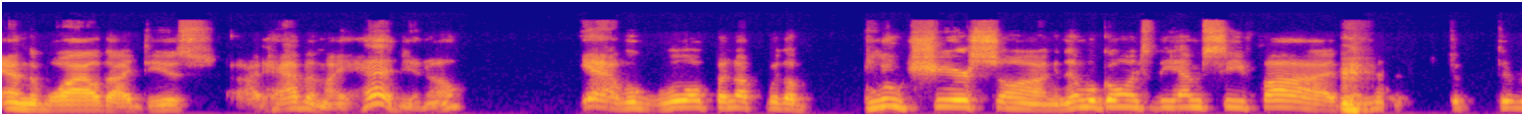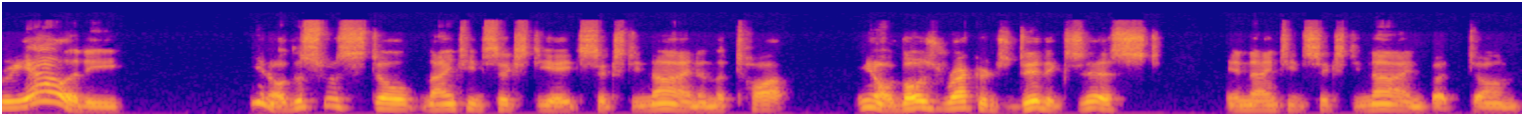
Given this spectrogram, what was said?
and the wild ideas I'd have in my head, you know. Yeah, we'll we'll open up with a blue cheer song and then we'll go into the MC5 and the, the reality you know this was still 1968 69 and the top you know those records did exist in 1969 but um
